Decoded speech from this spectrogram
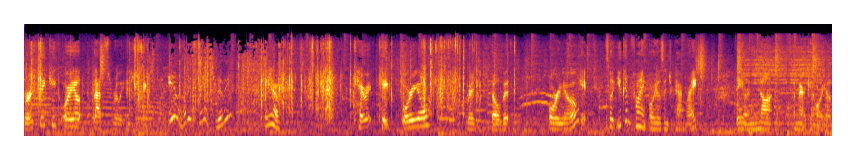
Birthday cake Oreo. That's really interesting. Ew, what is this? Really? They have carrot cake Oreo, red velvet Oreo. Okay, so you can find Oreos in Japan, right? They are not American Oreos.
